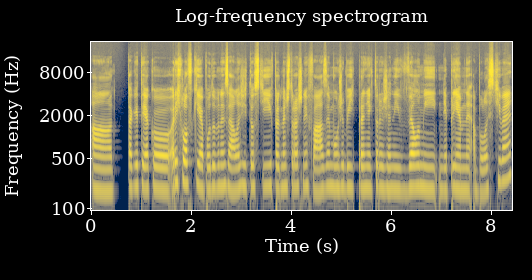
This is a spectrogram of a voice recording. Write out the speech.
uh, také tie ako rýchlovky a podobné záležitosti v predmenšturačnej fáze môže byť pre niektoré ženy veľmi nepríjemné a bolestivé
